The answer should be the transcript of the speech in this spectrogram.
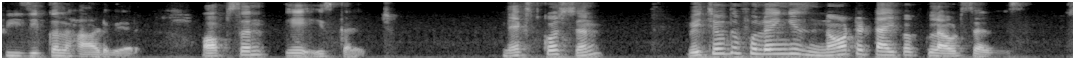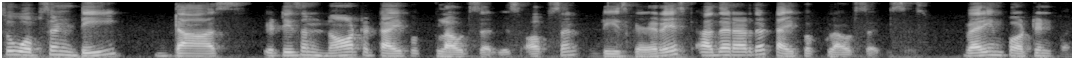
physical hardware. Option A is correct. Next question which of the following is not a type of cloud service? So option D, DaaS. It is a not a type of cloud service. Option D is correct. Rest other are the type of cloud services. Very important one.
